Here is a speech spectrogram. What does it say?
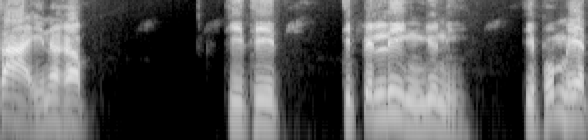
ซ้ายนะครับ ที่ที่ที่เป็นลิงก์อยู่นี่ ที่ผมเฮ็ด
